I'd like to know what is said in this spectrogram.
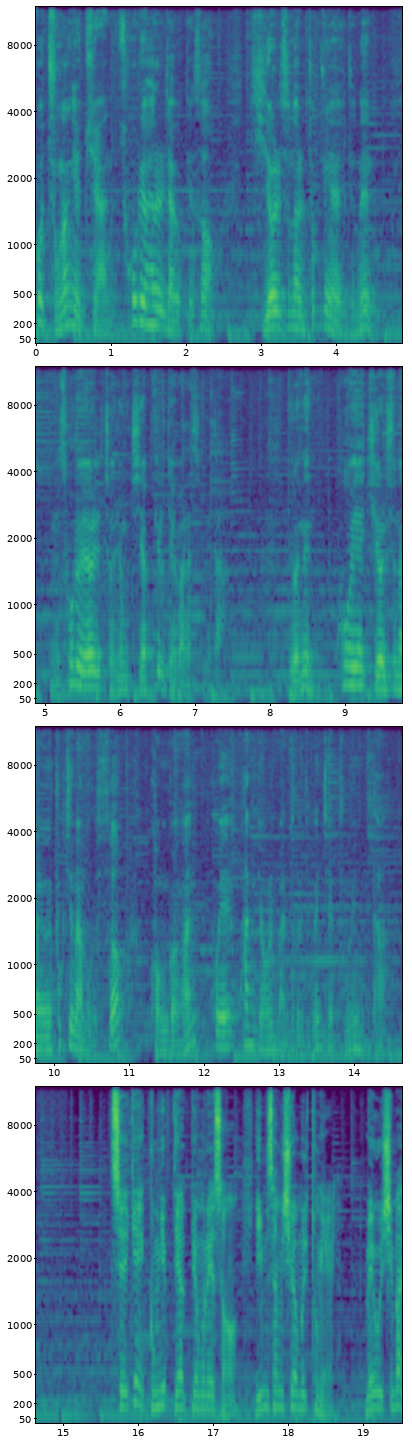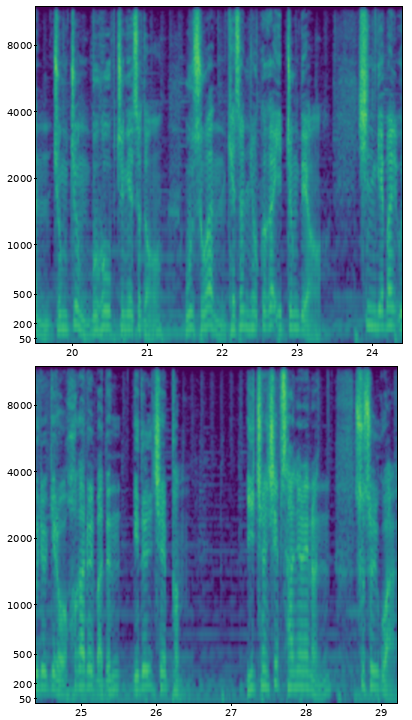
코 중앙에 위치한 소료혈을 자극해서 기혈 순환을 촉진해주는 음, 소료혈 전용 지압기를 개발했습니다. 이거는 코의 기혈 순환을 촉진함으로써 건강한 코의 환경을 만들어주는 제품입니다. 세계 국립대학병원에서 임상시험을 통해 매우 심한 중증 무호흡증에서도 우수한 개선 효과가 입증되어 신개발 의료기로 허가를 받은 이들 제품. 2014년에는 수술과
